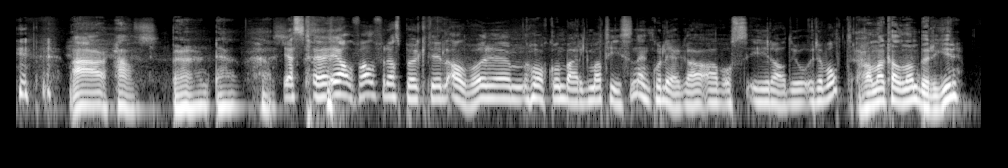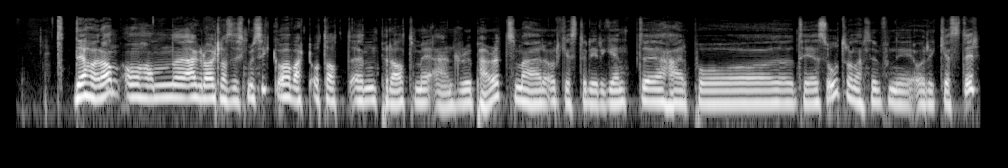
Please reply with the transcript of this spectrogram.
Our house, burn down house. Yes, uh, Iallfall fra spøk til alvor. eh, Håkon Berg Mathisen, en kollega av oss i Radio Revolt. Han har kallenavn Burger. Det har han, og han er glad i klassisk musikk og har vært og tatt en prat med Andrew Parrott, som er orkesterdirigent eh, her på TSO, Trondheim Symfoniorkester.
